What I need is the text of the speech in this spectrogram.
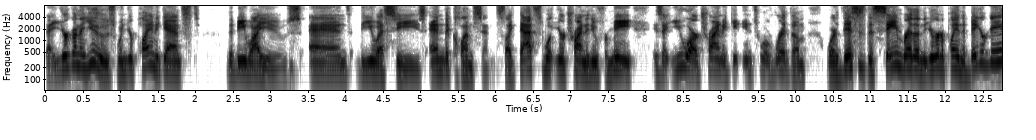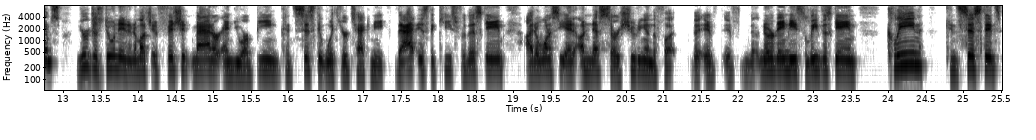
that you're going to use when you're playing against the BYUs and the USCs and the Clemsons. Like that's what you're trying to do for me is that you are trying to get into a rhythm where this is the same rhythm that you're going to play in the bigger games. You're just doing it in a much efficient manner and you are being consistent with your technique. That is the keys for this game. I don't want to see any unnecessary shooting in the foot. If if Notre Dame needs to leave this game clean, consistent,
